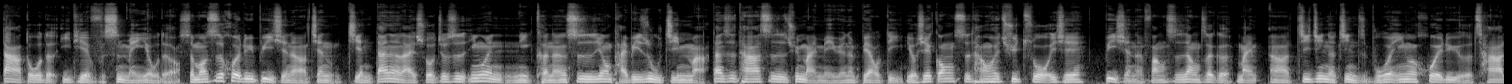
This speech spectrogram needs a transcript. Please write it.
大多的 ETF 是没有的哦。什么是汇率避险呢？简简单的来说，就是因为你可能是用台币入金嘛，但是它是去买美元的标的，有些公司它会去做一些。避险的方式，让这个买啊基金的净值不会因为汇率而差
